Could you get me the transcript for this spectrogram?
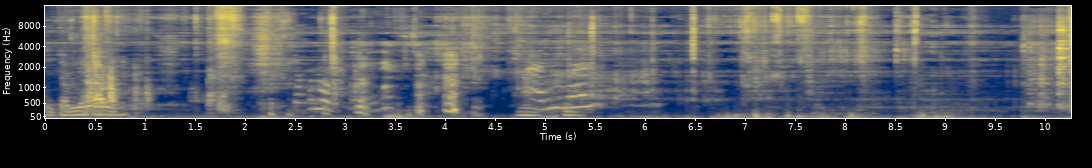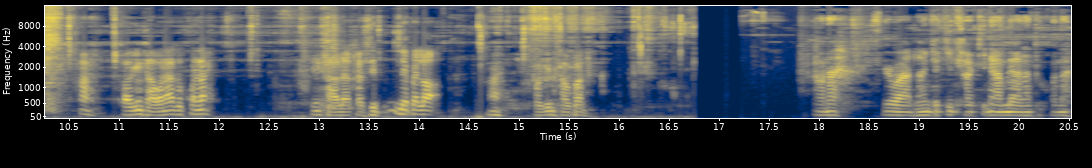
จะจมนี่ใกล้ ขอกินข้าวก่อนนะทุกคนนะกินข้าวแล้วก็สิบเดี๋ยวไปเลาะอะขอกินข้าวก่อนเอานะคือว่าหลังจากกินข้าวกินน้ำแล้วนะทุกคนนะ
